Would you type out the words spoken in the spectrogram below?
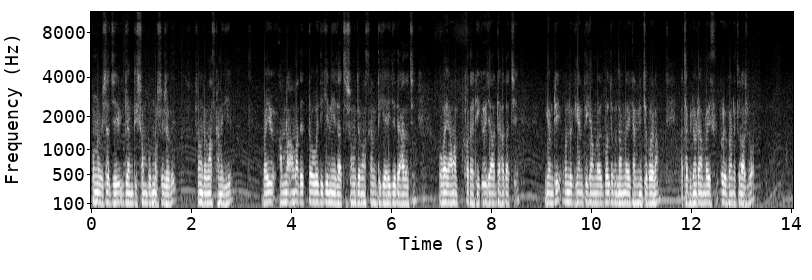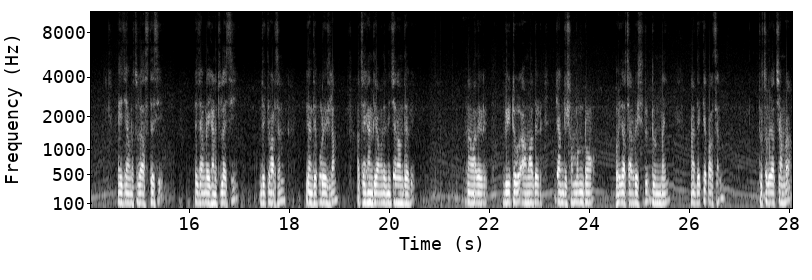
পূর্ণ বিশ্বাস যে গেমটি সম্পূর্ণ শেষ হবে সমুদ্রের মাঝখানে গিয়ে। ভাই, আমরা আমাদের তো ওইদিকে নিয়ে যাচ্ছে, সমুদ্রের মাঝখানের দিকে এই যে দেখা যাচ্ছে। ও ভাই, আমার কথা ঠিক হয়ে আর দেখা যাচ্ছে। গেমটি বন্ধু, এখান থেকে আমরা বলতে বলতে আমরা এখানে নিচে পড়লাম। আচ্ছা ভিডিওটা আমরা স্কিপ করে ওখানে চলে আসব। এই যে আমরা চলে আসতেছি। এই যে আমরা এখানে চলে আসছি। দেখতে পাচ্ছেন, এখান থেকে পড়ে গেছিলাম। আচ্ছা এখান থেকে আমাদের নিচে নামতে হবে। আমাদের ভিডিও, আমাদের গেমটি সম্পূর্ণ হয়ে যাচ্ছে আর বেশি দূর- নাই। না, দেখতে পাচ্ছেন তো চলে যাচ্ছি আমরা।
